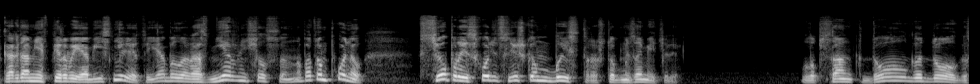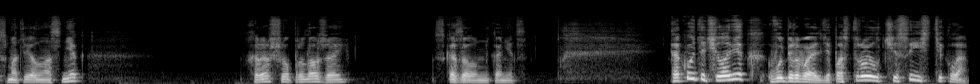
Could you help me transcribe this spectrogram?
Когда мне впервые объяснили это, я было разнервничался, но потом понял, все происходит слишком быстро, чтобы мы заметили. Лапсанг долго-долго смотрел на снег. «Хорошо, продолжай», — сказал он наконец. Какой-то человек в Убервальде построил часы из стекла.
